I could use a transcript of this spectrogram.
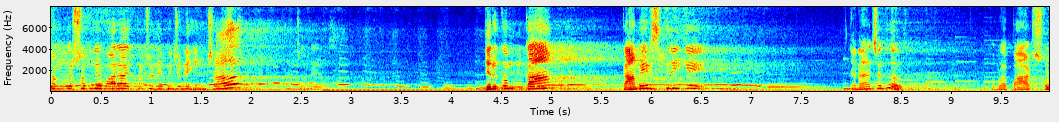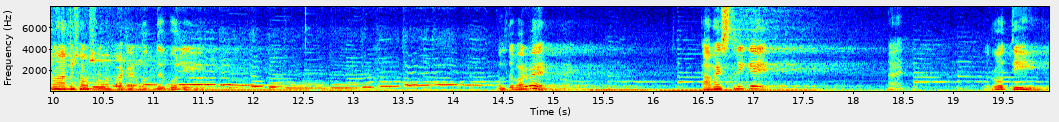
সঙ্গে সঙ্গে মহারাজ পিছনে পিছনে হিংসা চলে আসে। যেরকম কাম, কামের স্ত্রীকে, জানা আছে তো? তোমরা পাঠ শোনো, আমি সবসময় পাঠের মধ্যে বলি বলতে পারবে? কামের স্ত্রীকে হ্যাঁ? রতি।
